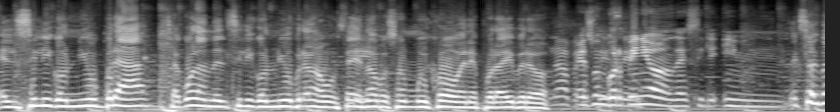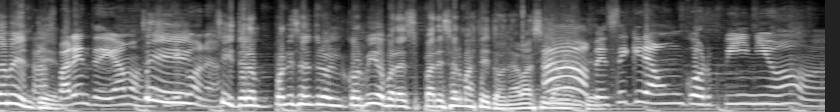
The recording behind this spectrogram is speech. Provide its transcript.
el Silicon New Bra. ¿Se acuerdan del Silicon New Bra? Ustedes no, porque son muy jóvenes por ahí, pero... No, pero es un corpiño de sili- in- Exactamente. transparente, digamos, de Sí, silicona. sí, te lo pones dentro del cormillo para parecer más tetona, básicamente. Ah, pensé que era un corpiño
